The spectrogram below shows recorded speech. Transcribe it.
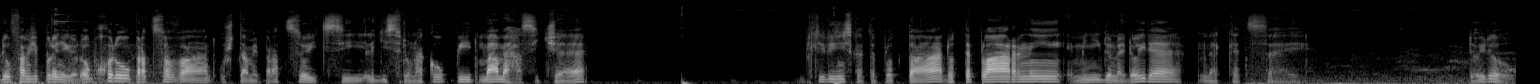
Doufám, že půjde někdo do obchodu pracovat, už tam je pracující, lidi se jdou nakoupit, máme hasiče. Příliš nízká teplota, do teplárny mi nikdo nedojde, nekecej. Dojdou,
